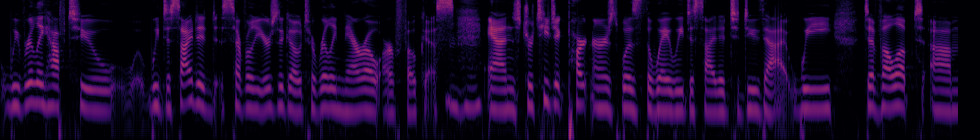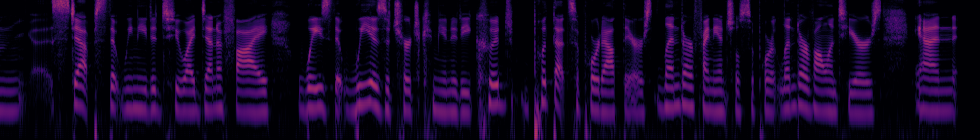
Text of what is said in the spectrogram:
we really have to. We decided several years ago to really narrow our focus, and strategic partners was the way we decided to do that. We developed um, steps that we needed to identify ways that we as a church community could put that support out there, lend our financial support, lend our volunteers, and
